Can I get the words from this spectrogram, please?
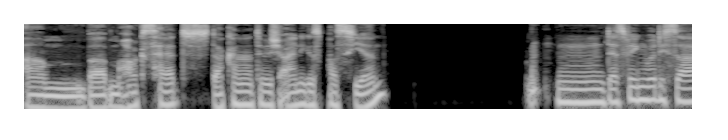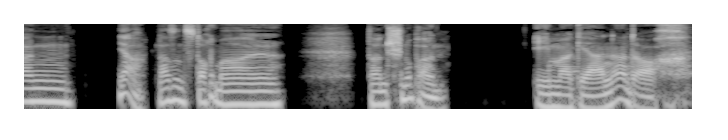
ähm, Bourbon Hogshead, da kann natürlich einiges passieren. Mm, Deswegen würde ich sagen, ja, lass uns doch mal dann schnuppern. Immer gerne, doch.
